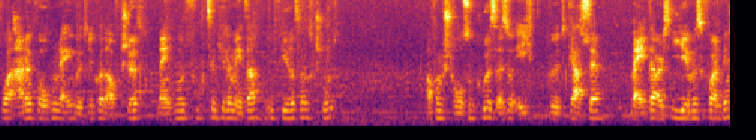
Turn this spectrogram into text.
Vor eineinhalb Wochen einen Weltrekord aufgestellt, 915 Kilometer in 24 Stunden. Auf einem Straßenkurs, also echt Weltklasse. Weiter als ich jemals gefahren bin.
